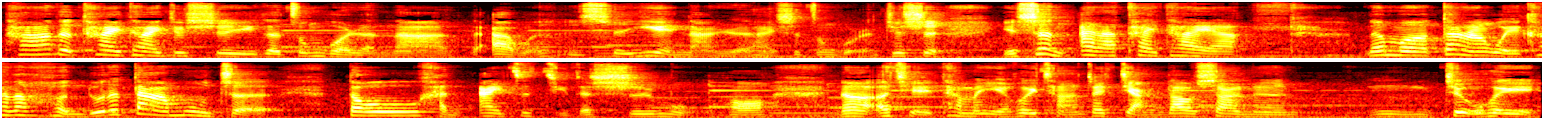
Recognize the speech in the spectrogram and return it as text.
他的太太就是一个中国人呐，啊，我是越南人还是中国人，就是也是很爱他太太呀。那么当然，我也看到很多的大牧者都很爱自己的师母哈。那而且他们也会常在讲道上呢，嗯，就会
